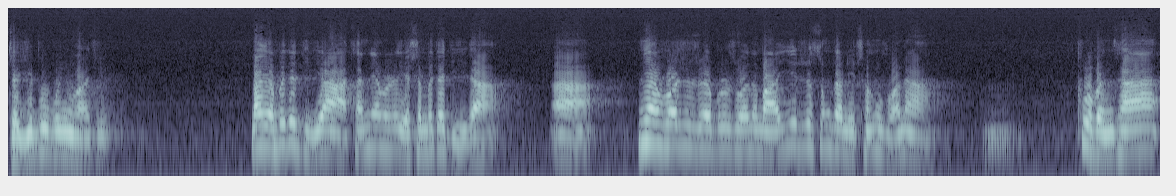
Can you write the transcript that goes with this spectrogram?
这一步步用下去，那也没得底呀，咱念佛时也是没得底的，啊，念佛是这不是说的吗？一直送到你成佛呢，嗯，破本参。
